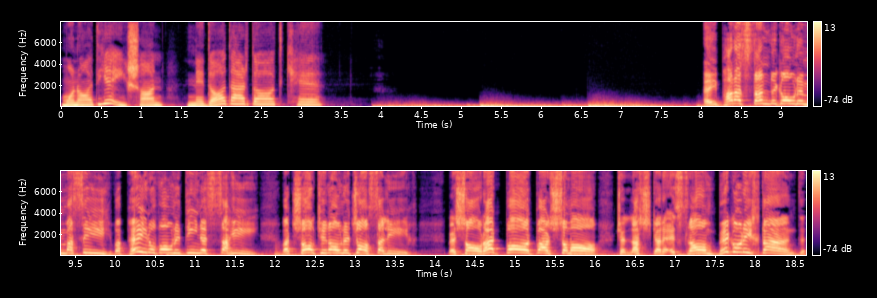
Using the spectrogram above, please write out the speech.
منادی ایشان ندا در داد که ای پرستندگان مسیح و پیروان دین صحیح و چاکران جاسلیق بشارت باد بر شما که لشکر اسلام بگریختند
